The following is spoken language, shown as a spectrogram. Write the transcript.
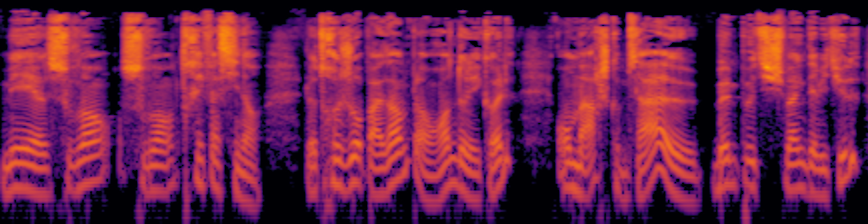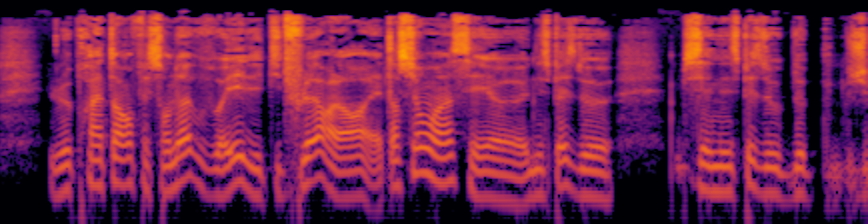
mais euh, souvent, souvent très fascinant. L'autre jour, par exemple, on rentre de l'école, on marche comme ça, euh, même petit chemin que d'habitude. Le printemps fait son œuvre, vous voyez, des petites fleurs. Alors, attention, hein, c'est euh, une espèce de... C'est une espèce de, de, je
